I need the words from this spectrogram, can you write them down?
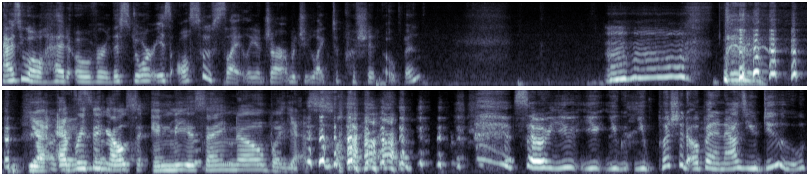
as you all head over, this door is also slightly ajar. Would you like to push it open? Mm-hmm. Mm. Yeah, Okay, everything so- else in me is saying no, but yes. so you you you you push it open, and as you do,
